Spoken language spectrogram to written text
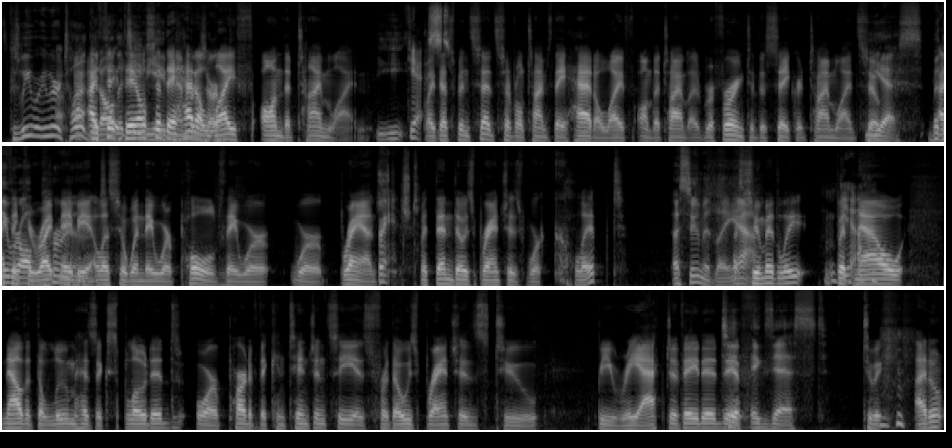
Because we were we were I- told I that all think the they all said they had a are- life on the timeline. Y- Yes. Like that's been said several times. They had a life on the timeline, referring to the sacred timeline. So yes, but I they think were all you're right. Maybe. Alyssa, when they were pulled, they were were branched, Branched. but then those branches were clipped, assumedly, yeah. assumedly. But Yeah. now, now that the loom has exploded, or part of the contingency is for those branches to be reactivated. to if exist. to, ex- I don't.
